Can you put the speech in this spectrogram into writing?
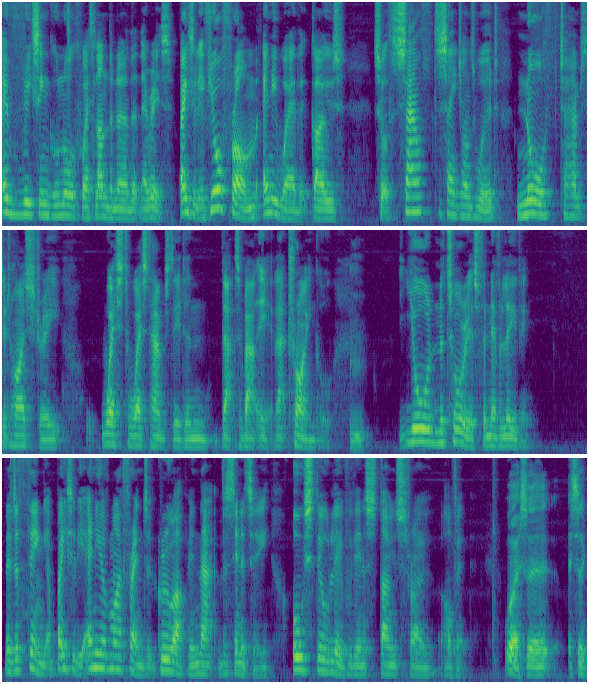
every single Northwest Londoner that there is. Basically, if you're from anywhere that goes sort of south to St John's Wood, north to Hampstead High Street, west to West Hampstead, and that's about it, that triangle, hmm. you're notorious for never leaving. There's a thing, basically, any of my friends that grew up in that vicinity all still live within a stone's throw of it. Well, it's a it's a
